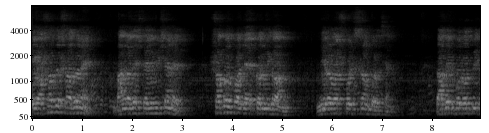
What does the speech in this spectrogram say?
এই অসাধ্য সাধনে বাংলাদেশ টেলিভিশনের সকল পর্যায়ের কর্মীগণ নিরলস পরিশ্রম করেছেন। তাদের উপর অর্পিত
